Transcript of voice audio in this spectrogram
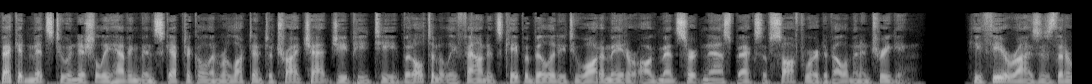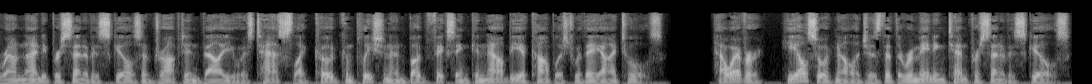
Beck admits to initially having been skeptical and reluctant to try ChatGPT but ultimately found its capability to automate or augment certain aspects of software development intriguing. He theorizes that around 90% of his skills have dropped in value as tasks like code completion and bug fixing can now be accomplished with AI tools. However, he also acknowledges that the remaining 10% of his skills,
